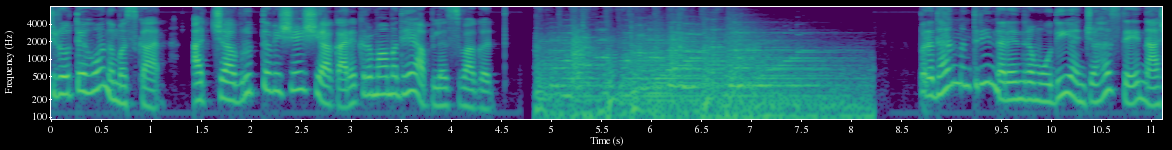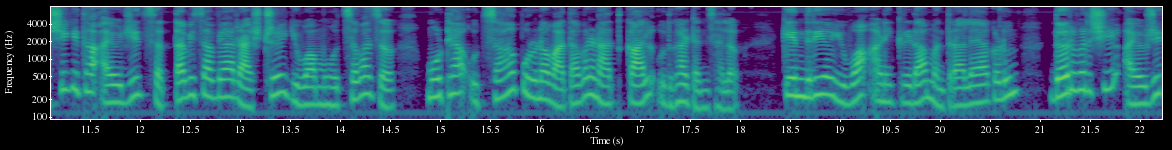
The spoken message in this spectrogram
श्रोते हो नमस्कार. आजच्या वृत्तविशेष या कार्यक्रमामध्ये आपलं स्वागत. प्रधानमंत्री नरेंद्र मोदी यांच्या हस्ते नाशिक इथं आयोजित सत्ताविसाव्या राष्ट्रीय युवा महोत्सवाचं मोठ्या उत्साहपूर्ण वातावरणात काल उद्घाटन झालं. केंद्रीय युवा आणि क्रीडा मंत्रालयाकडून दरवर्षी आयोजित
